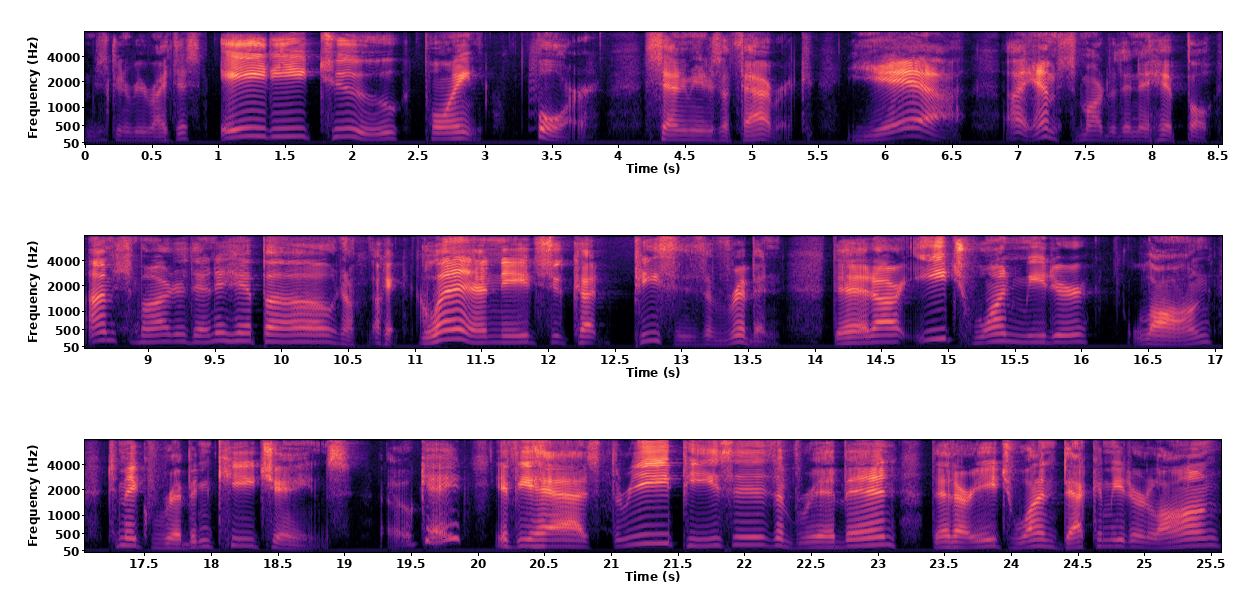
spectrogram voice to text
I'm just going to rewrite this 82.4 centimeters of fabric. Yeah, I am smarter than a hippo. I'm smarter than a hippo. No, okay. Glenn needs to cut pieces of ribbon that are each one meter long to make ribbon keychains. Okay, if he has three pieces of ribbon that are each one decameter long,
